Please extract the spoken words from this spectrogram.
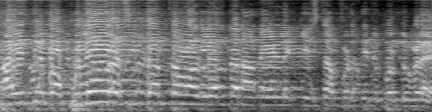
ಸಾವಿತ್ರಿಬಾ ಫುಲೆ ಅವರ ಸಿದ್ಧಾಂತವಾಗ್ಲಿ ಅಂತ ನಾನು ಹೇಳಲಿಕ್ಕೆ ಇಷ್ಟಪಡ್ತೀನಿ ಬಂಧುಗಳೇ.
